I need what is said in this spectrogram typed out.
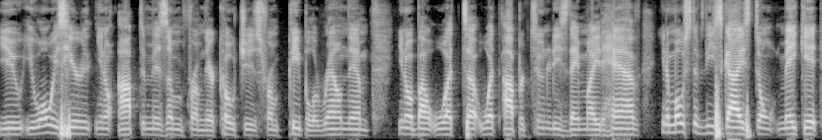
you you always hear you know optimism from their coaches from people around them you know about what uh, what opportunities they might have. You know most of these guys don't make it.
